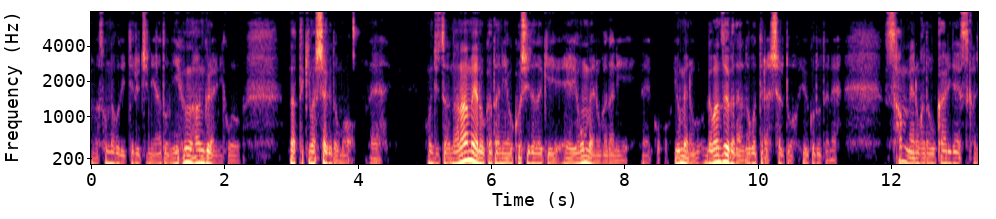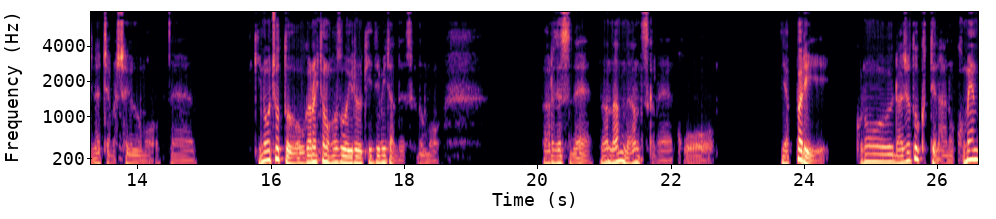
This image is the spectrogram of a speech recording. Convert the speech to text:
なんかそんなこと言ってるうちに、あと2分半ぐらいにこう、なってきましたけども、ね、本日は7名の方にお越しいただき、4名の方に、ね、こう4名の我慢強い方が残ってらっしゃるということでね、3名の方お帰りです感じになっちゃいましたけども、ね、昨日ちょっと他の人の放送をいろいろ聞いてみたんですけども、あれですね、な、なんなんですかね、こう、やっぱり、このラジオトークっていうのは、あの、コメン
